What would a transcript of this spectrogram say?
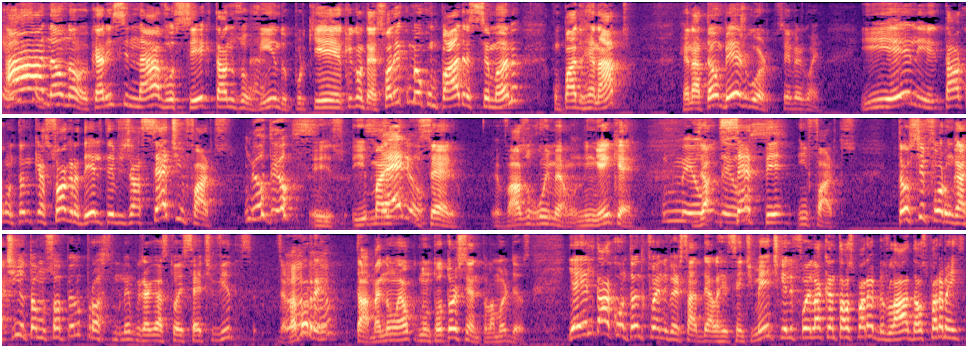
é Ah, isso? não, não. Eu quero ensinar você que tá nos ouvindo, porque o que acontece? Falei com o meu compadre essa semana, compadre Renato. Renatão, beijo, gordo, sem vergonha. E ele tava contando que a sogra dele teve já sete infartos. Meu Deus. Isso. E, mas, Sério? sério. É vaso ruim mesmo. Ninguém quer. Meu já Deus. Sete infartos. Então, se for um gatinho, tamo só pelo próximo, né? Porque já gastou as sete vidas. Você vai Uhum. morrer. Tá, mas não é não tô torcendo, pelo amor de Deus. E aí ele tava contando que foi aniversário dela recentemente, que ele foi lá cantar os parabéns, lá dar os parabéns.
